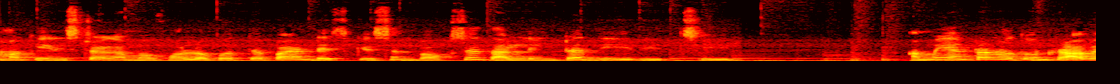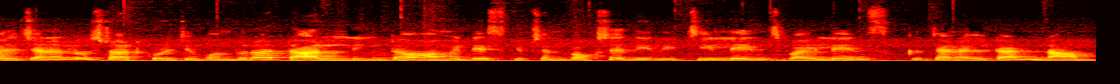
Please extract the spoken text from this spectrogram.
আমাকে ইনস্টাগ্রামেও ফলো করতে পারেন ডিসক্রিপশন বক্সে তার লিঙ্কটা দিয়ে দিচ্ছি। আমি একটা নতুন ট্রাভেল চ্যানেলও স্টার্ট করেছি বন্ধুরা, তার লিঙ্কটাও আমি ডিসক্রিপশন বক্সে দিয়ে দিচ্ছি। লেন্স বাই লেন্স চ্যানেলটার নাম।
